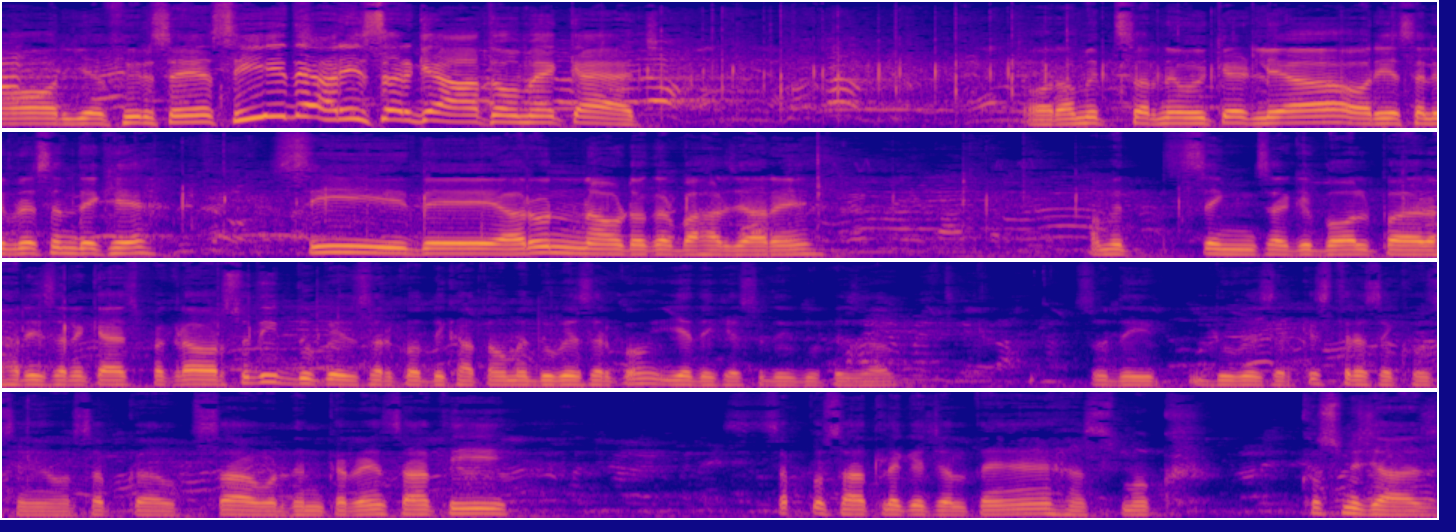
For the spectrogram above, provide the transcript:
और ये फिर से सीधे हरीश सर के हाथों में कैच और अमित सर ने विकेट लिया, और ये सेलिब्रेशन देखिए। सीधे अरुण आउट होकर बाहर जा रहे हैं। अमित सिंह सर की बॉल पर, हरी सर ने कैच पकड़ा और सुदीप दुबे सर को दिखाता हूँ मैं, दुबे सर को। ये देखिए सुदीप दुबे साहब। सुदीप दुबे सर किस तरह से खुश हैं और सबका उत्साह वर्धन कर रहे हैं। साथ ही सबको साथ लेके चलते हैं हंसमुख खुश मिजाज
